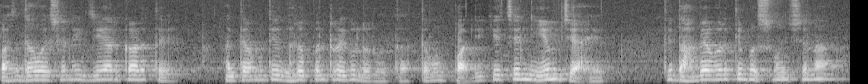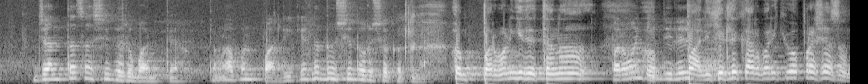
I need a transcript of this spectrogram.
पाच दहा वर्षाने जी आर काढतं आहे आणि त्यामध्ये घरं पण रेग्युलर होतात. त्यामुळे पालिकेचे नियम जे आहेत ते धाब्यावरती बसवून शना जनताच अशी घरं बांधत्या. त्यामुळे आपण पालिकेला दोषी धरू शकत नाही. अ, परवानगी देताना परवानगी दिलेली- पालिकेतले कारभारी किंवा प्रशासन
